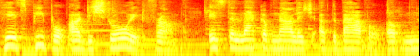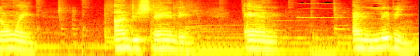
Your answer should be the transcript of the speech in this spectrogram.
his people are destroyed from? It's the lack of knowledge of the Bible, of knowing, understanding, and and living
